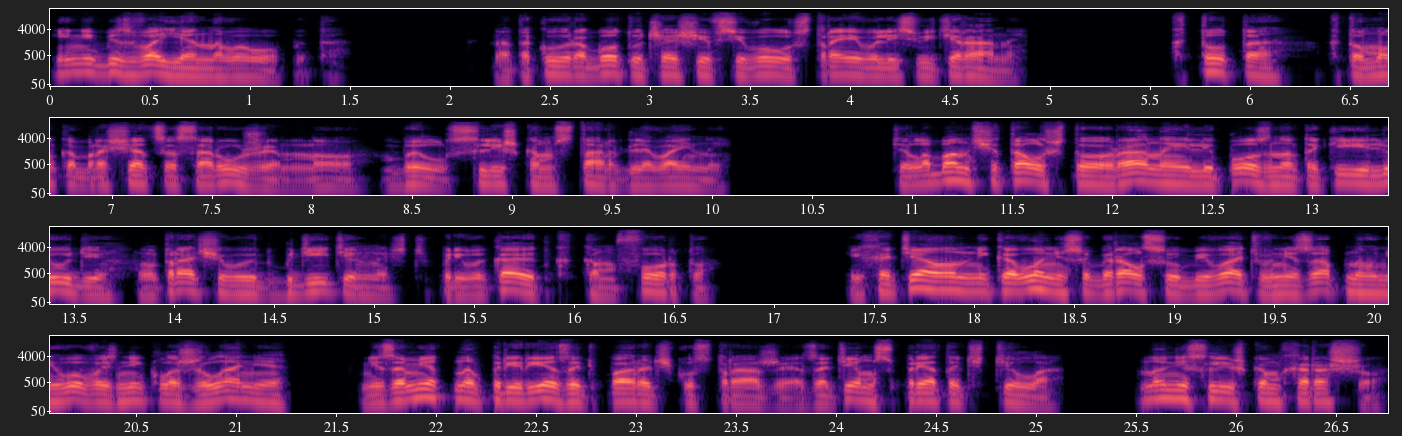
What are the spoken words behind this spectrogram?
и не без военного опыта. На такую работу чаще всего устраивались ветераны. Кто-то, кто мог обращаться с оружием, но был слишком стар для войны. Телобан считал, что рано или поздно такие люди утрачивают бдительность, привыкают к комфорту. И хотя он никого не собирался убивать, внезапно у него возникло желание незаметно прирезать парочку стражей, а затем спрятать тела. Но не слишком хорошо,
